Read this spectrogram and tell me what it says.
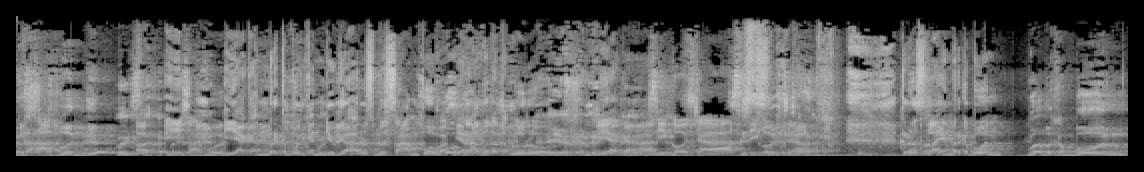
bersabun. Bisa. Bersabun. Iya kan berkebun kan juga harus bersampo, Pak, biar rambut tetap lurus. Iya kan? Si kocak, si kocak. Terus selain berkebun, Gua berkebun.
